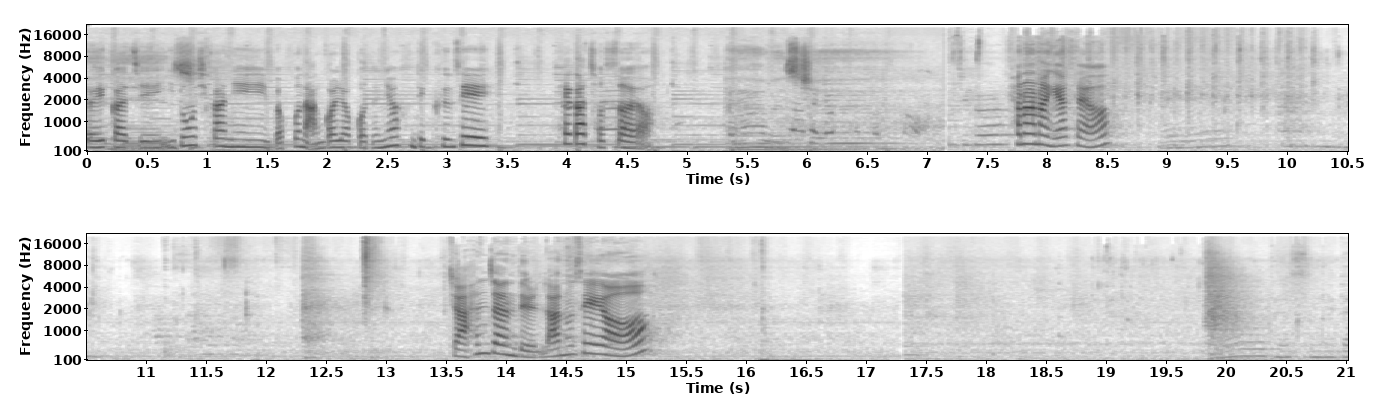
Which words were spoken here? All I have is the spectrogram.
여기까지 이동 시간이 몇 분 안 걸렸거든요. 근데 금세 해가 졌어요. 편안하게 하세요. 자, 한 잔들 나누세요. 오, 됐습니다.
